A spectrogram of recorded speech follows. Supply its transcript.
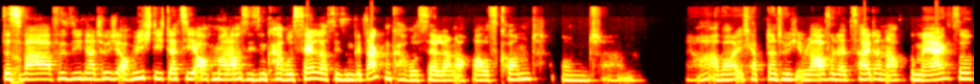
das ja. war für sie natürlich auch wichtig, dass sie auch mal aus diesem Karussell, aus diesem Gedankenkarussell dann auch rauskommt. Und ähm, ja, aber ich habe natürlich im Laufe der Zeit dann auch gemerkt, so,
